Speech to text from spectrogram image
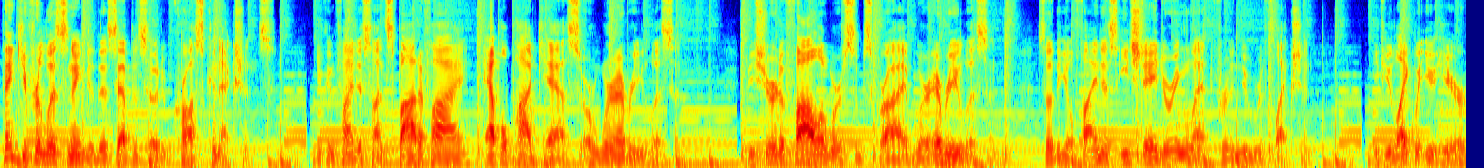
Thank you for listening to this episode of Cross Connections. You can find us on Spotify, Apple Podcasts, or wherever you listen. Be sure to follow or subscribe wherever you listen so that you'll find us each day during Lent for a new reflection. If you like what you hear,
